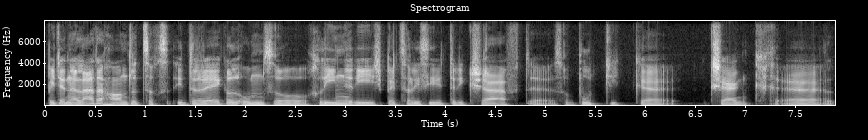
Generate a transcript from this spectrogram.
Bei diesen Läden handelt es sich in der Regel um so kleinere, spezialisiertere Geschäfte, äh, so Boutiquen, Geschenkgeschäfte,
